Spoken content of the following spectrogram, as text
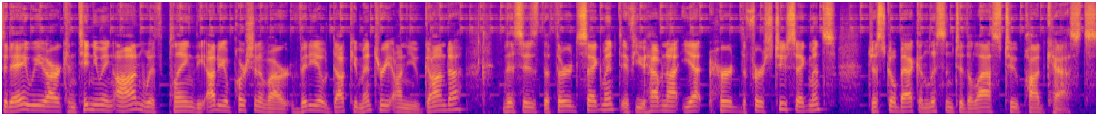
Today, we are continuing on with playing the audio portion of our video documentary on Uganda. This is the third segment. If you have not yet heard the first two segments, just go back and listen to the last two podcasts.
